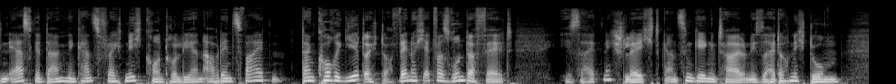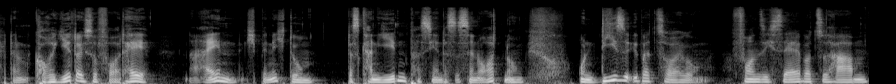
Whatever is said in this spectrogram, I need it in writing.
den ersten Gedanken, den kannst du vielleicht nicht kontrollieren, aber den zweiten. Dann korrigiert euch doch, wenn euch etwas runterfällt. Ihr seid nicht schlecht, ganz im Gegenteil, und ihr seid auch nicht dumm. Dann korrigiert euch sofort, hey, nein, ich bin nicht dumm. Das kann jedem passieren, das ist in Ordnung. Und diese Überzeugung von sich selber zu haben,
